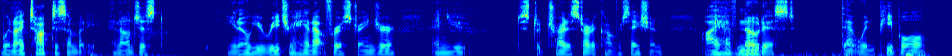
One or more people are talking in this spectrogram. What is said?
when I talk to somebody and I'll just, you know, you reach your hand out for a stranger and you st- try to start a conversation. I have noticed that when people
